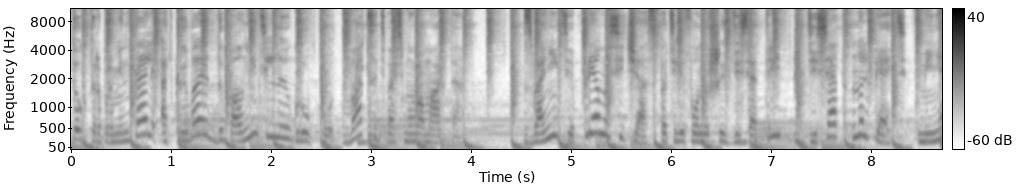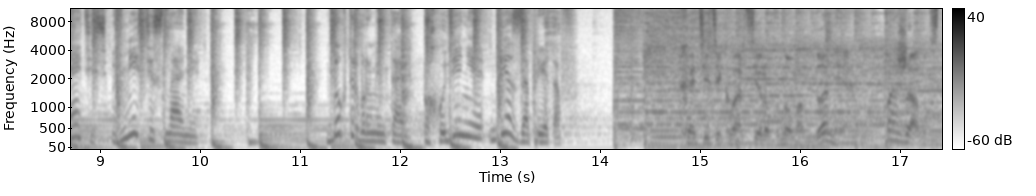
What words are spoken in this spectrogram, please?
Доктор Борменталь открывает дополнительную группу 28 марта. Звоните прямо сейчас по телефону 63 50 05. Меняйтесь вместе с нами. Доктор Барменталь. Похудение без запретов. Хотите квартиру в новом доме? Пожалуйста.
